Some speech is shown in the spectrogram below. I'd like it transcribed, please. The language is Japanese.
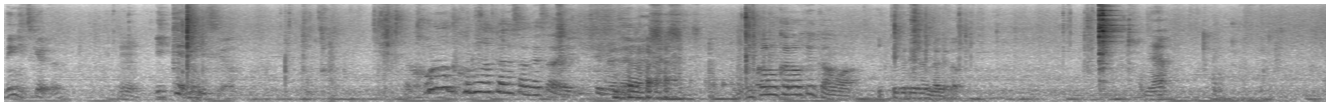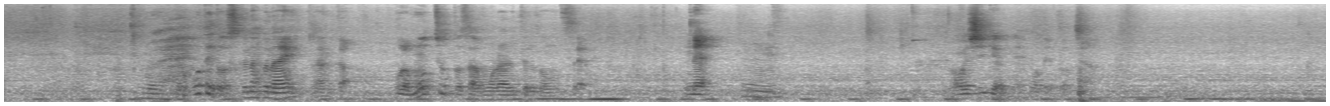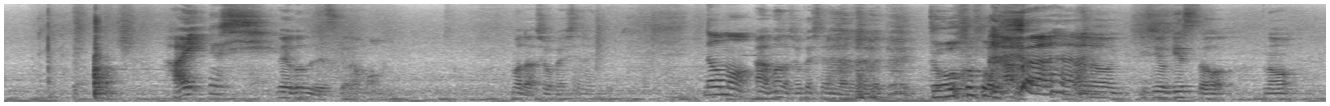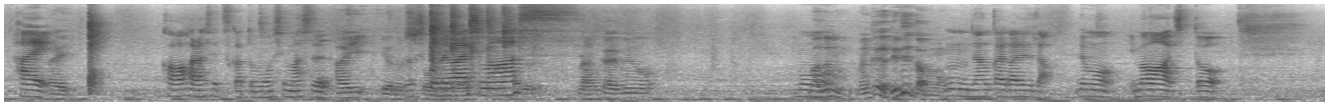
電気つける？う一回電気つけよ。うこのこの明るさでさ言ってくれない。他のカラオケ館は言ってくれるんだけど。ね。ポテト少なくない？なんか。俺もうちょっとさ盛られてると思ってたよ。んね。う美味しいけどねポテトちゃん。はい。んよしということですけども。まだ紹介してないどうも。あまだ紹介してないんだ喋って。どうも。ああの一応ゲストの。はい、はい。川原節香と申します。はいよろしくおよろしくお願いし願いしまます。す何回目の？もう、まあでも何回か出てるかもううん何回か出てた。でも今はちょっと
